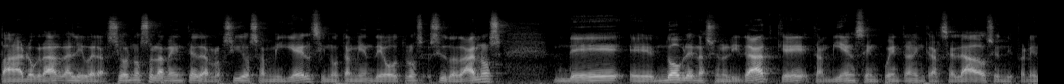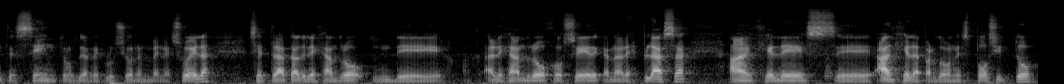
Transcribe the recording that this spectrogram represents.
para lograr la liberación no solamente de Rocío San Miguel, sino también de otros ciudadanos de eh, doble nacionalidad que también se encuentran encarcelados en diferentes centros de reclusión en Venezuela. Se trata de Alejandro, de Alejandro José de Canales Plaza, Ángeles, eh, Ángela perdón, Espósito,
